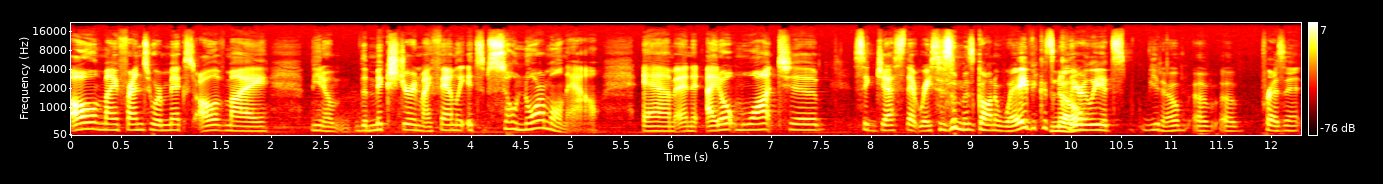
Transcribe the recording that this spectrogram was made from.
All of my friends who are mixed, all of my, you know, the mixture in my family, it's so normal now. Um, and I don't want to suggest that racism has gone away because No. clearly it's, you know, a, a present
